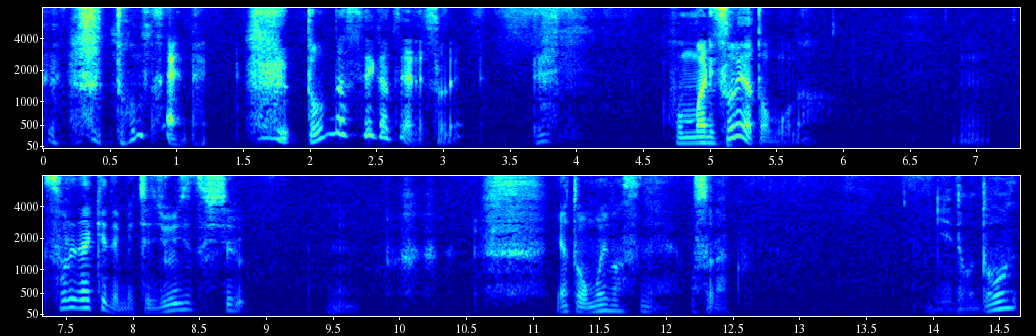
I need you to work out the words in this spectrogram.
どんなやねん。どんな生活やねん、それ。ほんまにそれやと思うな。うん。それだけでめっちゃ充実してる。うん。やと思いますね、おそらく。いや、でもどう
